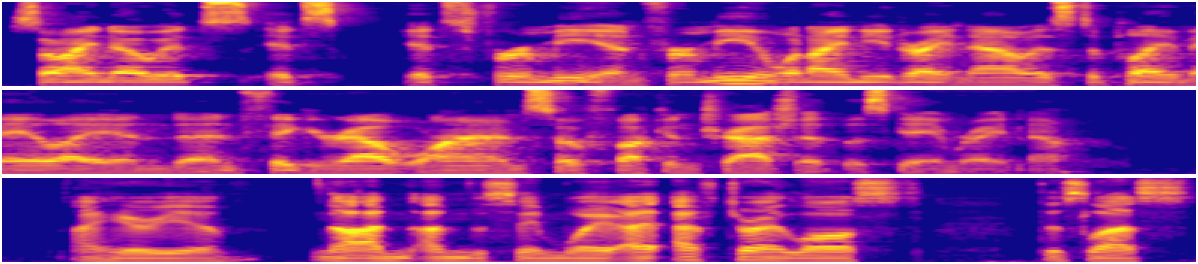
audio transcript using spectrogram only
So I know it's it's it's for me, and for me, what I need right now is to play melee and and figure out why I'm so fucking trash at this game right now. I hear you. No, I'm I'm the same way. I, after I lost this last,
